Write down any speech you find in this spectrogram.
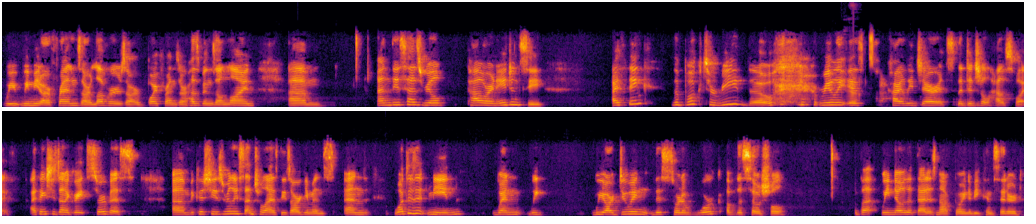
we, we meet our friends our lovers our boyfriends our husbands online um, and this has real power and agency i think the book to read, though, really is Kylie Jarrett's The Digital Housewife. I think she's done a great service um, because she's really centralized these arguments. And what does it mean when we we are doing this sort of work of the social, but we know that that is not going to be considered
